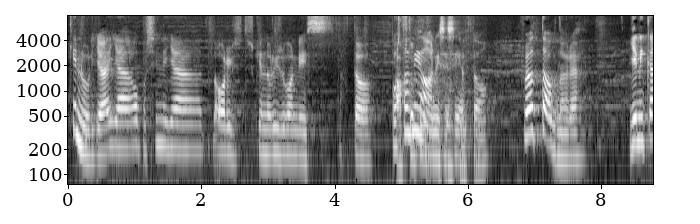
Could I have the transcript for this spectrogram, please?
καινούρια, για, όπως είναι για όλους τους καινούριους γονείς. Αυτό. Πώς το Αυτό που- βιώνεις εσύ αυτό; Πρωτόγνωρα. Γενικά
